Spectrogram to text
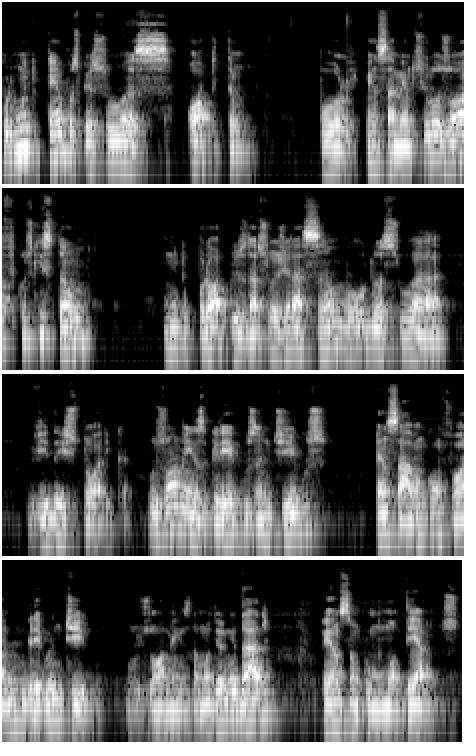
por muito tempo as pessoas optam por pensamentos filosóficos que estão muito próprios da sua geração ou da sua vida histórica. Os homens gregos antigos pensavam conforme um grego antigo. Os homens da modernidade pensam como modernos.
